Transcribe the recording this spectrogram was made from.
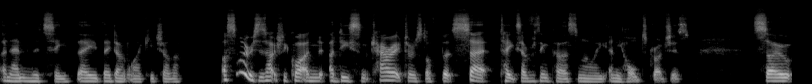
an enmity. They they don't like each other. Osiris is actually quite a, a decent character and stuff, but Set takes everything personally and he holds grudges. So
